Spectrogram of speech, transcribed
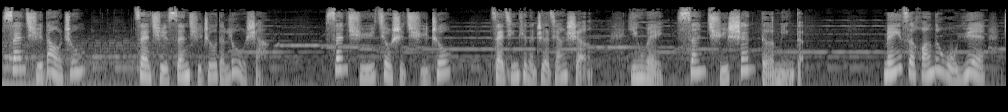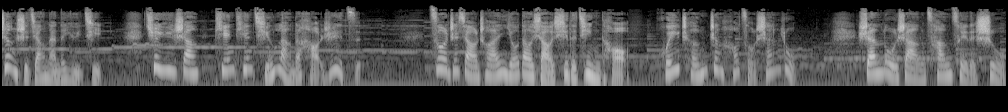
三衢道中，在去三衢州的路上。三衢就是衢州，在今天的浙江省，因为三衢山得名的。梅子黄的五月正是江南的雨季，却遇上天天晴朗的好日子。坐着小船游到小溪的尽头，回程正好走山路。山路上苍翠的树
